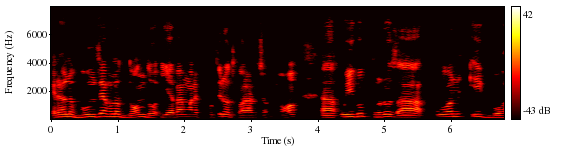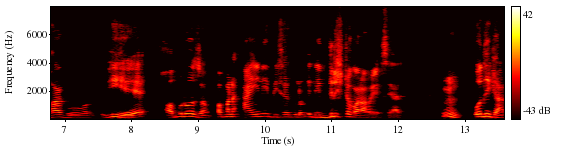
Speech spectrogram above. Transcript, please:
এটা হলো বুনজে হলো দ্বন্দ্ব, ইয়াবাং মানে প্রতিরোধ করার জন্য। আহ উইগুপ পুনরোজা উন ইক বোহাগুন উহিয়ে হবরোজং মানে আইনি বিষয়গুলোকে নির্দিষ্ট করা হয়েছে আর কি। হুম, অধিকার।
